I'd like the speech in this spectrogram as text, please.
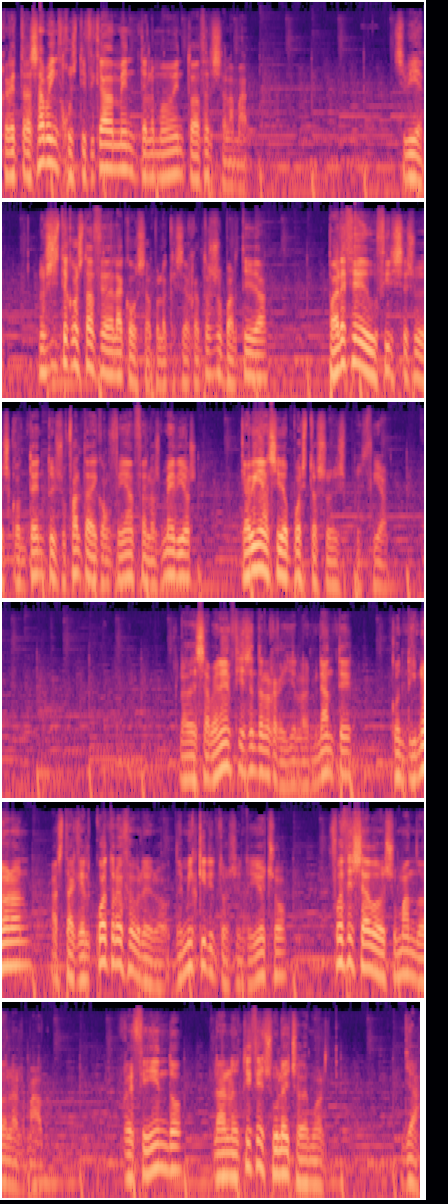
retrasaba injustificadamente el momento de hacerse a la mar. Si bien no existe constancia de la causa por la que se retrasó su partida, parece deducirse su descontento y su falta de confianza en los medios que habían sido puestos a su disposición. Las desavenencias entre el rey y el almirante continuaron hasta que el 4 de febrero de 1588 fue cesado de su mando de la Armada, recibiendo la noticia en su lecho de muerte, ya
